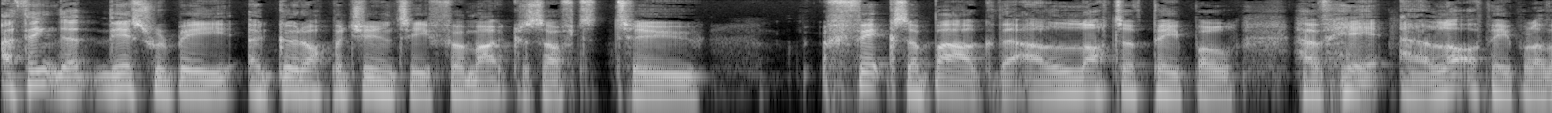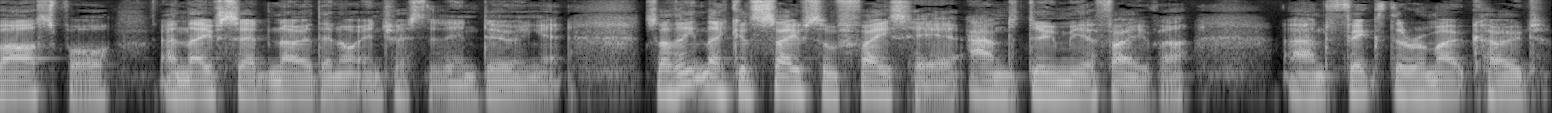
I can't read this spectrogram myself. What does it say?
I think that this would be a good opportunity for Microsoft to fix a bug that a lot of people have hit and a lot of people have asked for, and they've said no, they're not interested in doing it. So I think they could save some face here and do me a favor and fix the remote code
